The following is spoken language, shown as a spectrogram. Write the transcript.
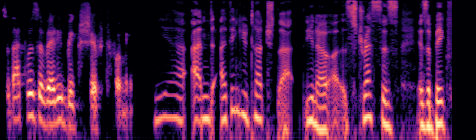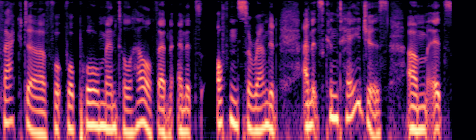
So that was a very big shift for me. Yeah, and I think you touched that. You know, uh, stress is, is a big factor for, for poor mental health, and, and it's often surrounded and it's contagious. Um, it's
